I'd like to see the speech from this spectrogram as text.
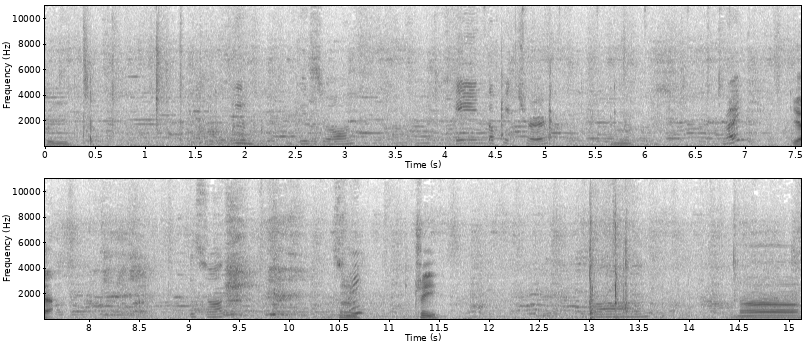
Three. This one in the picture, Mm. right? Yeah. This one. Mm. Three. Three. One, 하나,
